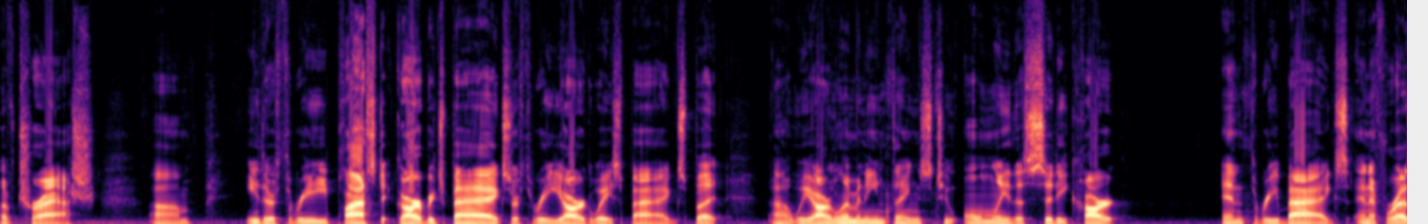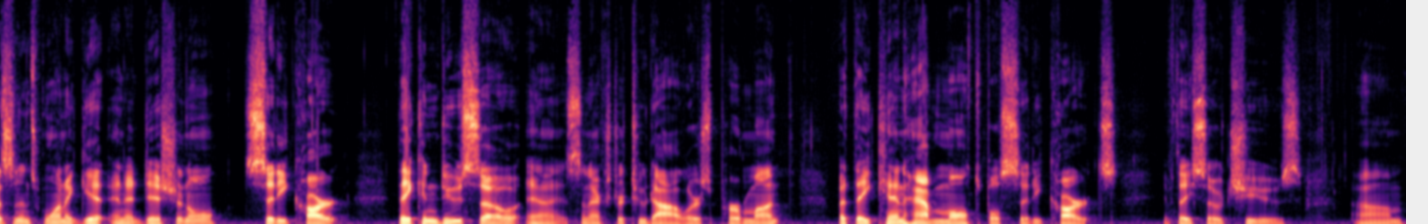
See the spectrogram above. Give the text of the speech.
of trash. Um, either three plastic garbage bags or three yard waste bags, but uh, we are limiting things to only the city cart and three bags. And if residents want to get an additional city cart, they can do so. Uh, it's an extra $2 per month, but they can have multiple city carts if they so choose. Um,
